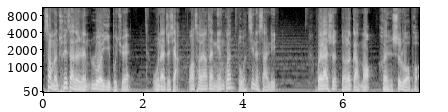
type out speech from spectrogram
上门催债的人络绎不绝，无奈之下，王朝阳在年关躲进了山里。回来时得了感冒，很是落魄。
